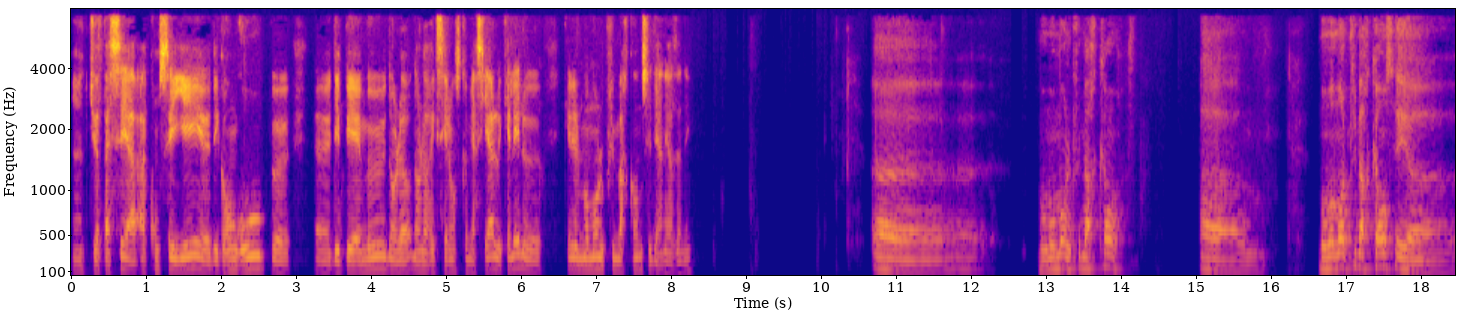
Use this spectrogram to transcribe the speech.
hein, que tu as passé à, conseiller des grands groupes, des PME dans leur, excellence commerciale? Quel est, le, quel est le moment le plus marquant de ces dernières années? Mon moment le plus marquant. Mon moment le plus marquant, c'est euh,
